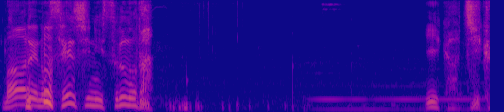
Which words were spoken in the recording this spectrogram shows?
マーレの戦士にするのだいいかジーク。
